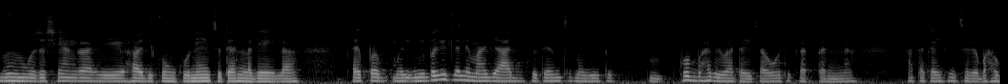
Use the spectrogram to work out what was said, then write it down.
भुईमुगाच्या शेंगा हे हळदी कुंकू न्यायचं त्यांना द्यायला. काय प म्हणजे मी बघितलेलं आहे माझ्या आजीचं त्यांचं म्हणजे तो खूप भारी वाटायचं अहो ते करताना. आता काहीच नाही सगळे भाऊ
